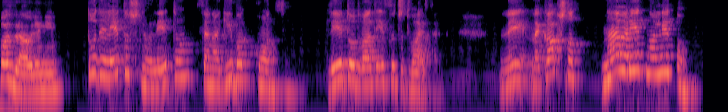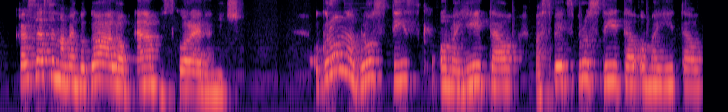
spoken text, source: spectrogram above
Pozdravljeni. Tudi letošnjo leto se nagiba k koncu, leto 2020. Ne, nekakšno najverjetno leto, kar vse se nam je dogajalo, enem pa skoraj da nič. Ogromno je bilo stisk, omejitev, pa spet sprostitev, omejitev.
